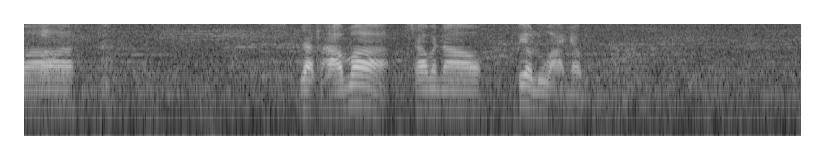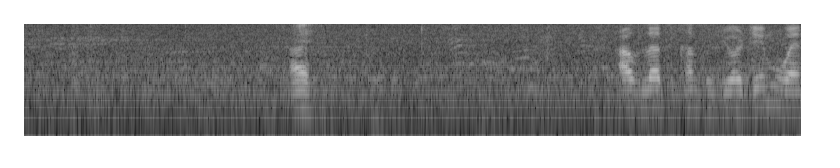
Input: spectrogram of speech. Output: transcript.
มา อยากถามว่าชามะนาวเปรี้ยวหรือหวานครับ เอ้ย I would love to come to your gym when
